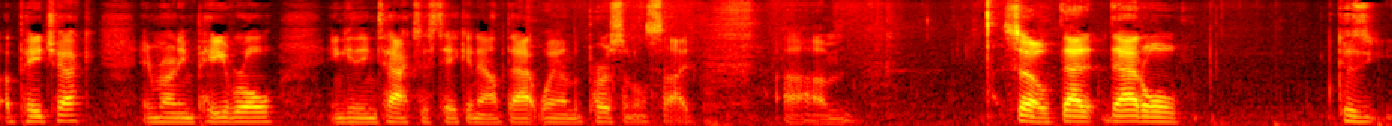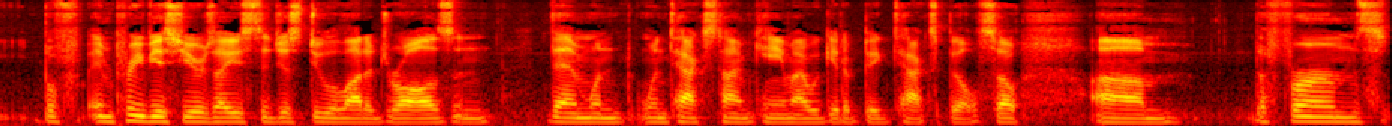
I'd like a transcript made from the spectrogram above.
a paycheck and running payroll and getting taxes taken out that way on the personal side. Um, so that that'll because in previous years I used to just do a lot of draws, and then when when tax time came, I would get a big tax bill. So um, the firm's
